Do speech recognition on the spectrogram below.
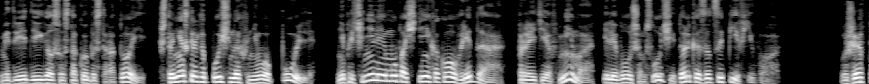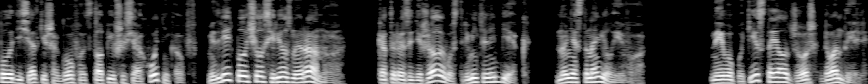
Медведь двигался с такой быстротой, что несколько пущенных в него пуль не причинили ему почти никакого вреда, пролетев мимо или, в лучшем случае, только зацепив его. Уже в полудесятке шагов от столпившихся охотников медведь получил серьезную рану, которая задержала его стремительный бег, но не остановила его. На его пути стоял Джордж Давандель.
